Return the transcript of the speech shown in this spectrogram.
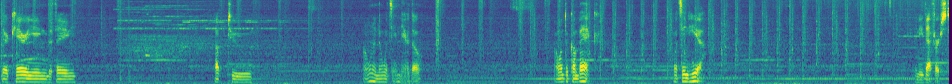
They're carrying the thing up to... I want to know what's in there though. I want to come back. What's in here? Need that first.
